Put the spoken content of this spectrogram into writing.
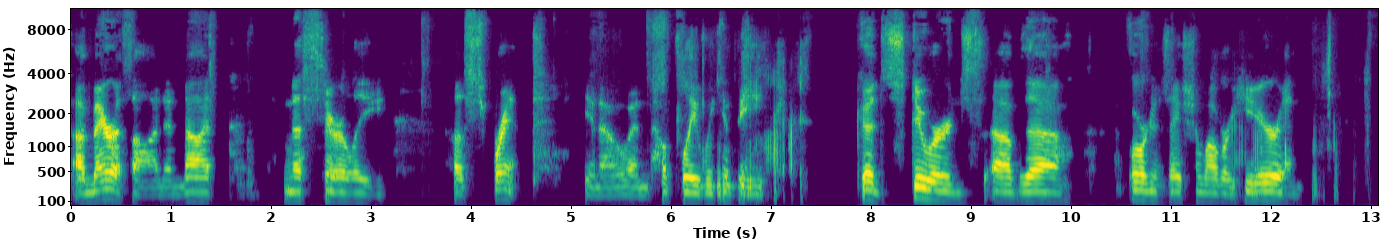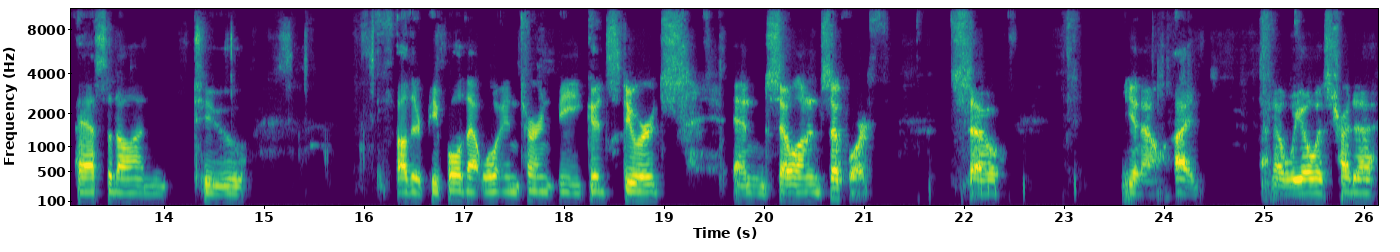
a marathon and not necessarily a sprint, you know, and hopefully we can be good stewards of the organization while we're here and pass it on to other people that will in turn be good stewards and so on and so forth. So, you know, I I know we always try to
